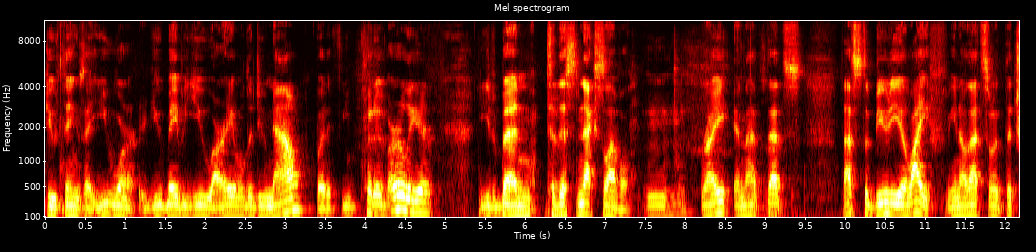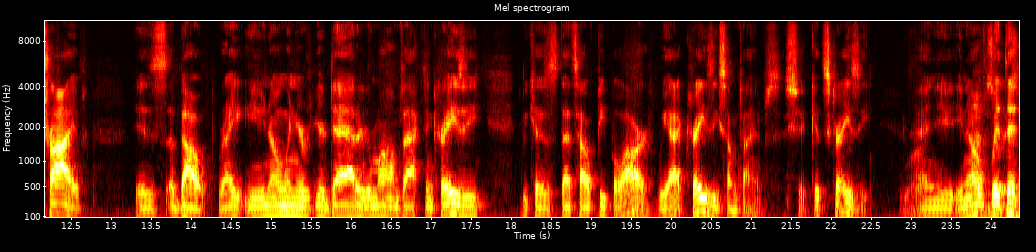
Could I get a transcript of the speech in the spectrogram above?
do things that you weren't you maybe you are able to do now but if you could have earlier you'd have been to this next level Mm-hmm. right? And that that's that's the beauty of life. You know, that's what the tribe is about, right? You know, when your your dad or your mom's acting crazy, because that's how people are. We act crazy sometimes. Shit gets crazy, Right. and you you know, is but then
